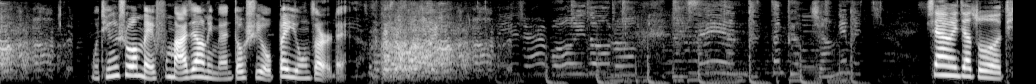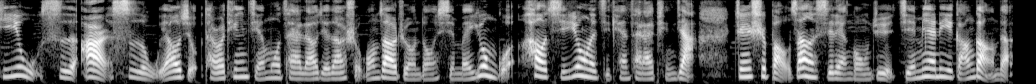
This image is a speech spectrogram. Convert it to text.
我听说每副麻将里面都是有备用子儿的。”下一位叫做 T 五四二四五幺九，他说听节目才了解到手工皂这种东西没用过，好奇用了几天才来评价，真是宝藏洗脸工具，洁面力杠杠的，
